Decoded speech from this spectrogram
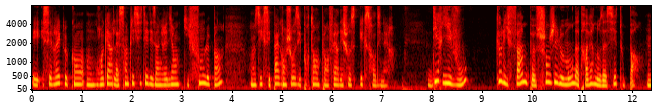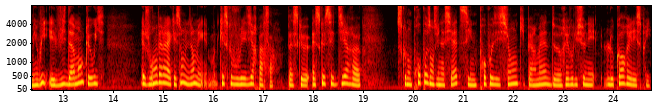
Et c'est vrai que quand on regarde la simplicité des ingrédients qui font le pain, on se dit que c'est pas grand chose et pourtant on peut en faire des choses extraordinaires. Diriez-vous que les femmes peuvent changer le monde à travers nos assiettes ou pas? Mais oui, évidemment que oui. Et je vous renverrai la question en me disant mais qu'est-ce que vous voulez dire par ça? Parce que est-ce que c'est dire euh, ce que l'on propose dans une assiette, c'est une proposition qui permet de révolutionner le corps et l'esprit.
